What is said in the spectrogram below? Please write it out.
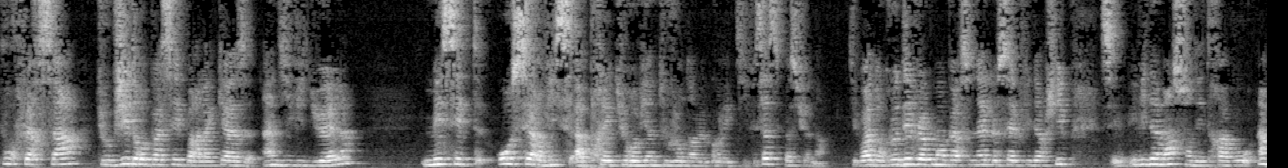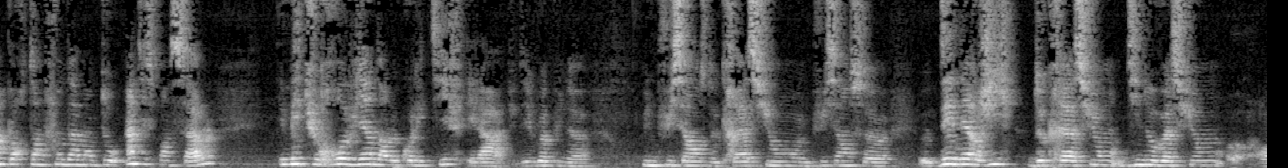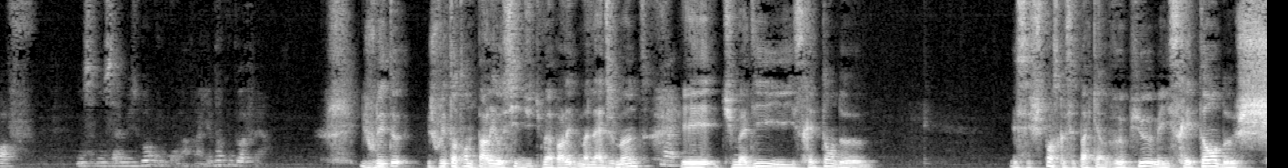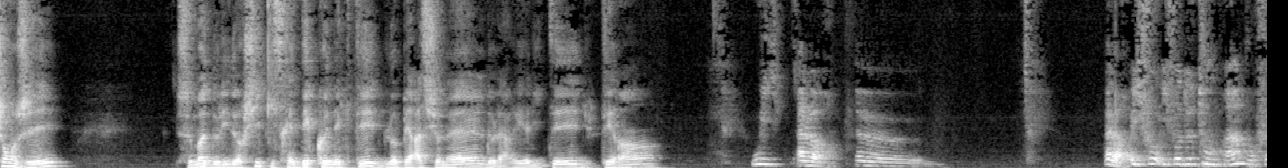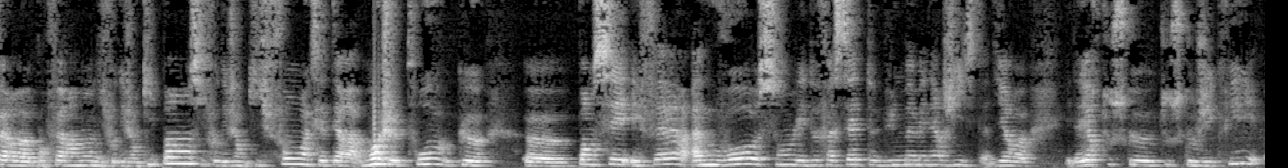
pour faire ça, tu es obligé de repasser par la case individuelle, mais c'est au service après, tu reviens toujours dans le collectif. Et ça, c'est passionnant. Tu vois, donc le développement personnel, le self-leadership, évidemment, ce sont des travaux importants, fondamentaux, indispensables, mais tu reviens dans le collectif et là, tu développes une, une puissance de création, une puissance euh, d'énergie, de création, d'innovation. Oh, on, s'amuse beaucoup, quoi. il y a beaucoup à faire. Je voulais, te, je voulais t'entendre parler aussi, du, tu m'as parlé de management, et tu m'as dit il serait temps de, et je pense que c'est pas qu'un vœu pieux, mais il serait temps de changer ce mode de leadership qui serait déconnecté de l'opérationnel, de la réalité, du terrain. Oui, alors, euh, alors, il faut, de tout hein, pour, faire, pour faire un monde. Il faut des gens qui pensent, il faut des gens qui font, etc. Moi, je trouve que euh, penser et faire, à nouveau, sont les deux facettes d'une même énergie. C'est-à-dire, euh, et d'ailleurs, tout ce que, que j'écris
